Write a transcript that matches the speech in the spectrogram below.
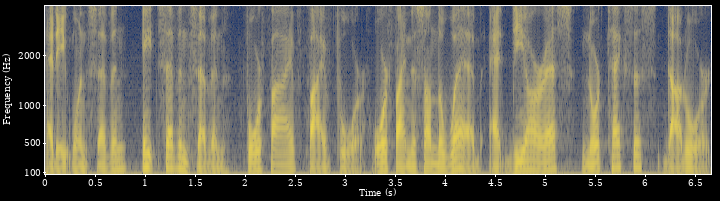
at 817-877-4554 or find us on the web at drsnorthtexas.org.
